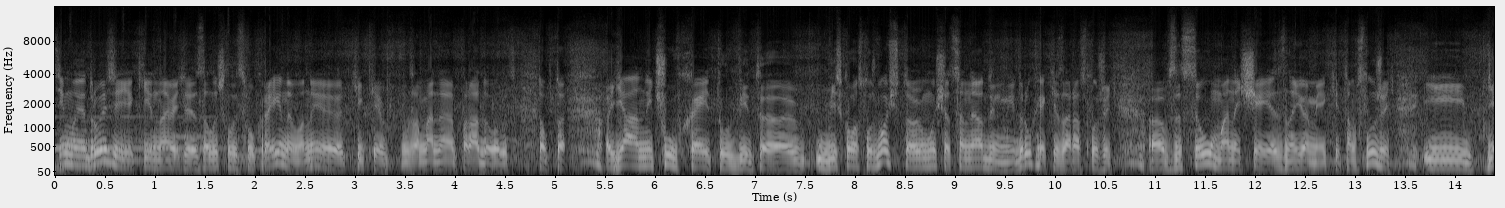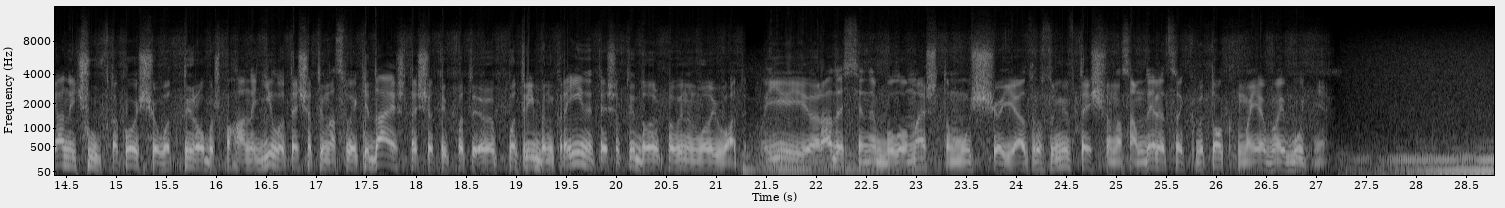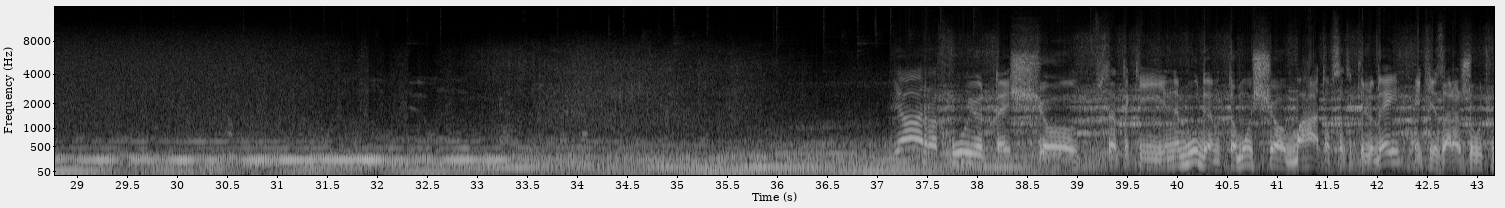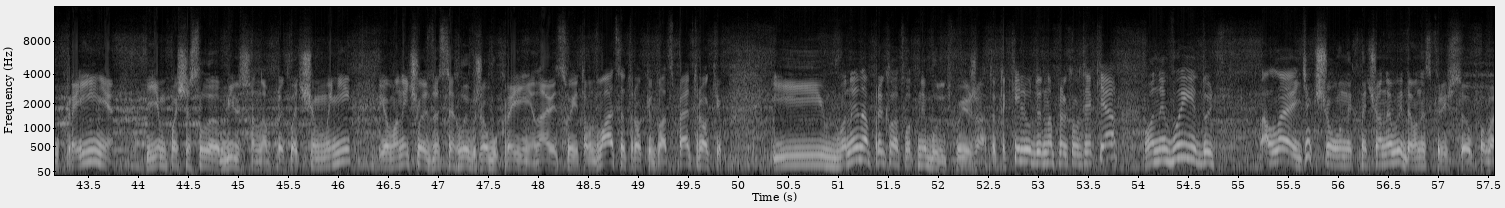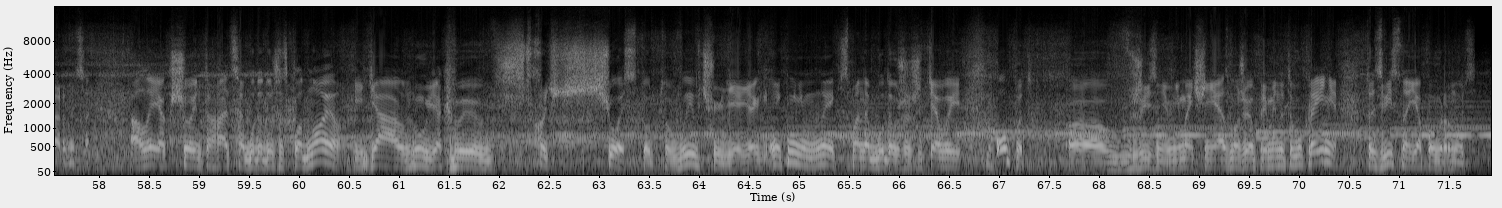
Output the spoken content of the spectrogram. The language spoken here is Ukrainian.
Всі мої друзі, які навіть залишились в Україні, вони тільки за мене порадувались. Тобто я не чув хейту від е, військовослужбовців, тому що це не один мій друг, який зараз служить е, в ЗСУ. У мене ще є знайомі, які там служать. І я не чув такого, що от ти робиш погане діло, те, що ти нас викидаєш, те, що ти е, потрібен країні, те, що ти повинен воювати. Моєї радості не було меж, тому що я зрозумів те, що на самом деле це квиток в моє майбутнє. Я рахую те, що все-таки її не буде, тому що багато все-таки людей, які зараз живуть в Україні, їм пощасливо більше, наприклад, чим мені, і вони чогось досягли вже в Україні, навіть свої там 20 років, 25 років. І вони, наприклад, от не будуть виїжджати. Такі люди, наприклад, як я, вони виїдуть. Але якщо у них нічого не вийде, вони скоріш всього повернуться. Але якщо інтеграція буде дуже складною, і я ну якби хоч щось тут вивчу, як, мінімум, ну якийсь в мене буде вже життєвий опит е, в житті в Німеччині, я зможу його примінити в Україні, то звісно я повернусь.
